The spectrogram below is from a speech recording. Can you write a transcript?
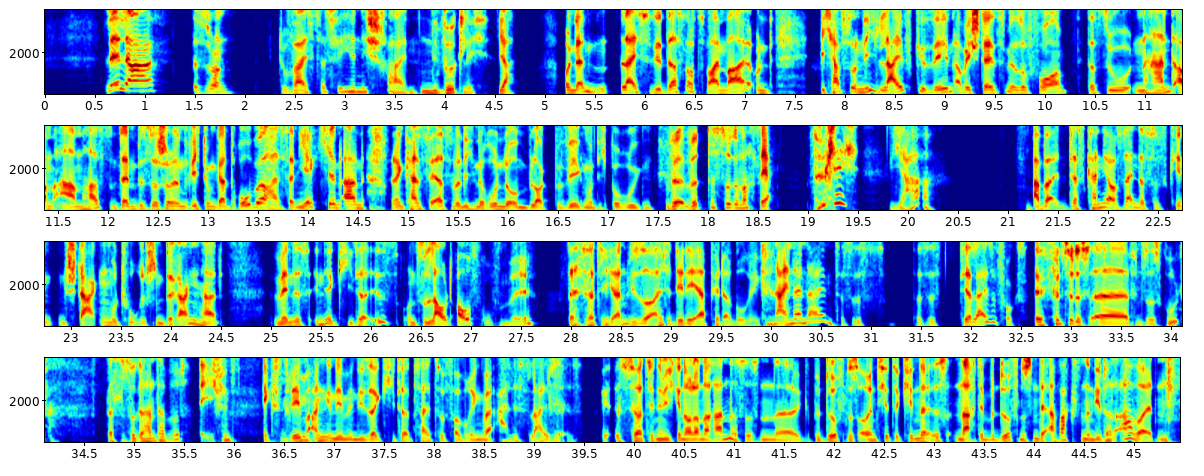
Lilla, ist schon, du weißt, dass wir hier nicht schreien. Wirklich. Ja. Und dann leistest du dir das noch zweimal und ich habe es noch nicht live gesehen, aber ich stelle es mir so vor, dass du eine Hand am Arm hast und dann bist du schon in Richtung Garderobe, hast dein Jäckchen an und dann kannst du erstmal dich eine Runde um den Block bewegen und dich beruhigen. W wird das so gemacht? Ja. Wirklich? Ja. Aber das kann ja auch sein, dass das Kind einen starken motorischen Drang hat, wenn es in der Kita ist und so laut aufrufen will. Das hört sich an wie so alte DDR-Pädagogik. Nein, nein, nein, das ist, das ist der leise Fuchs. Äh, Findest du das, äh, findest du das gut, dass das so gehandhabt wird? Ich finde es extrem angenehm, in dieser Kita Zeit zu verbringen, weil alles leise ist. Es hört sich nämlich genau danach an, dass es eine bedürfnisorientierte Kinder ist, nach den Bedürfnissen der Erwachsenen, die dort arbeiten.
